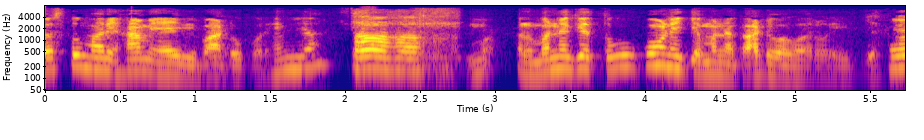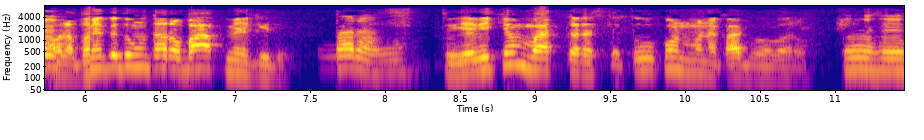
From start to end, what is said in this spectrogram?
વસ્તુ મારી સામે આવી પાટ ઉપર સમજ્યા? મને કે તું કોણ? કે મને કાઢવા વાળો. એ કે મેં કીધું હું તારો બાપ મેં કીધું. બરાબર. તું એવી કેમ વાત કરસ કે તું કોણ મને કાઢવા વાળો? હમ હમ.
